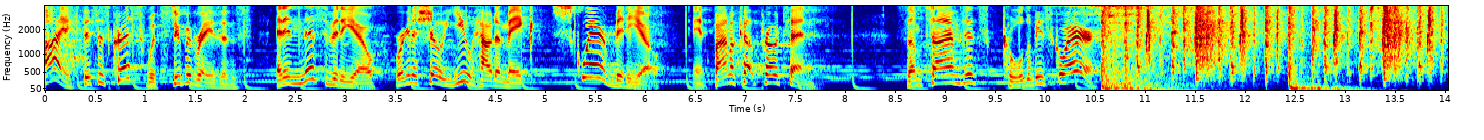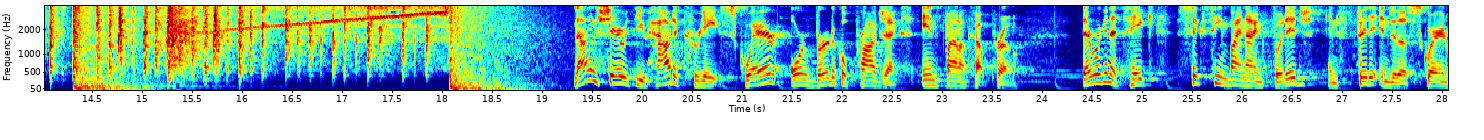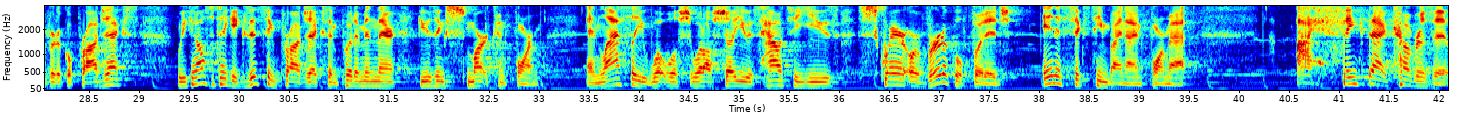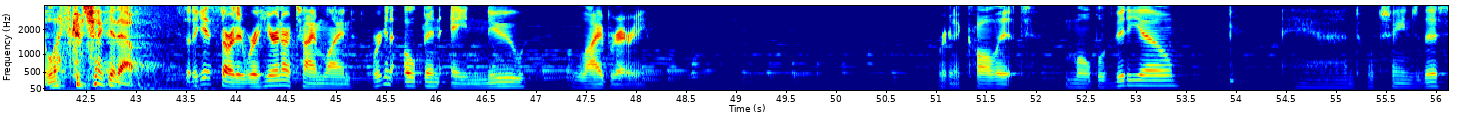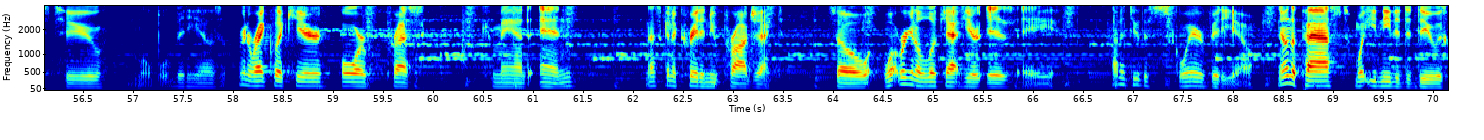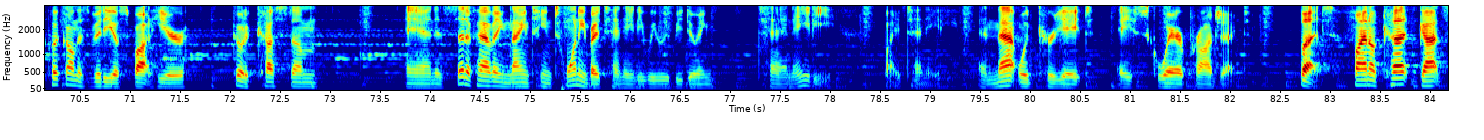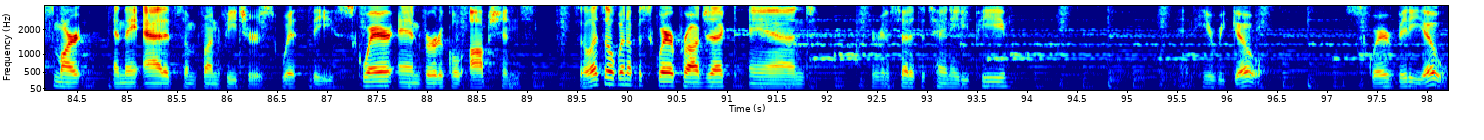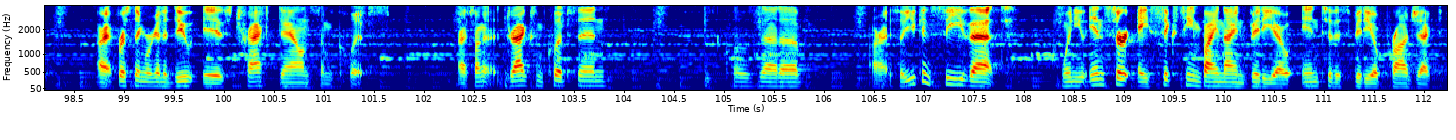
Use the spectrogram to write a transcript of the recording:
Hi, this is Chris with Stupid Raisins, and in this video, we're gonna show you how to make square video in Final Cut Pro 10. Sometimes it's cool to be square. Now I'm gonna share with you how to create square or vertical projects in Final Cut Pro. Then we're gonna take 16 by 9 footage and fit it into those square and vertical projects. We can also take existing projects and put them in there using Smart Conform. And lastly, what, we'll what I'll show you is how to use square or vertical footage in a 16 by 9 format. I think that covers it. Let's go check it out. So to get started, we're here in our timeline. We're gonna open a new library. We're gonna call it mobile video. We'll change this to mobile videos. We're gonna right click here or press Command N. And that's gonna create a new project. So what we're gonna look at here is a how to do the square video. Now in the past, what you needed to do is click on this video spot here, go to custom, and instead of having 1920 by 1080, we would be doing 1080 by 1080. And that would create a square project. But Final Cut got smart and they added some fun features with the square and vertical options. So let's open up a square project and we're gonna set it to 1080p. And here we go, square video. All right, first thing we're gonna do is track down some clips. All right, so I'm gonna drag some clips in. Let's close that up. All right, so you can see that when you insert a 16 by 9 video into this video project,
